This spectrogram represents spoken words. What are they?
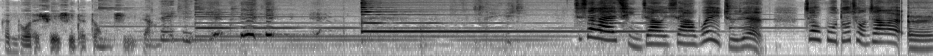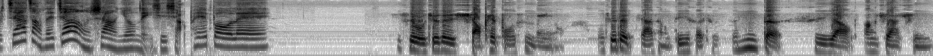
更多的学习的动机。这样。接下来请教一下魏主任，照顾多重障碍儿，家长在教养上有哪些小 paper 嘞？其实我觉得小 paper 是没有，我觉得家长第一个就真的是要放下心，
